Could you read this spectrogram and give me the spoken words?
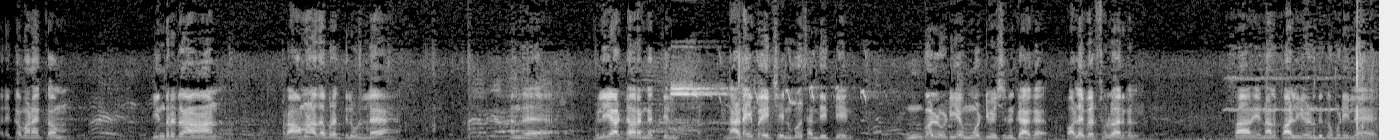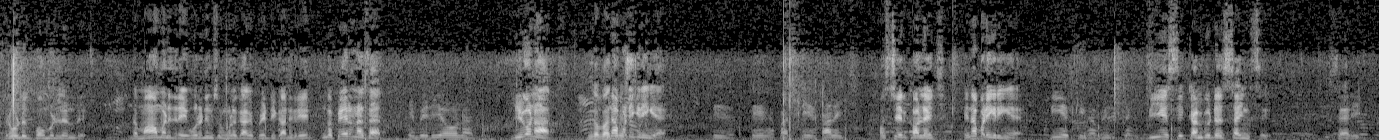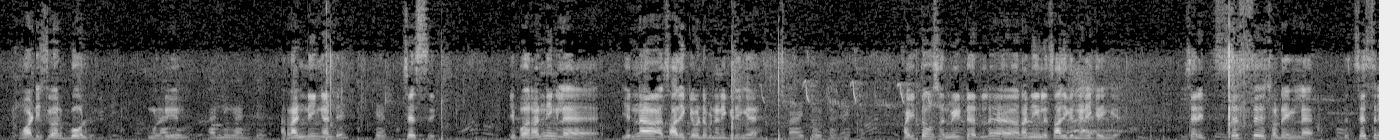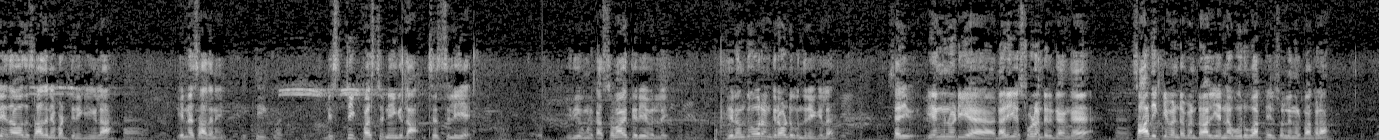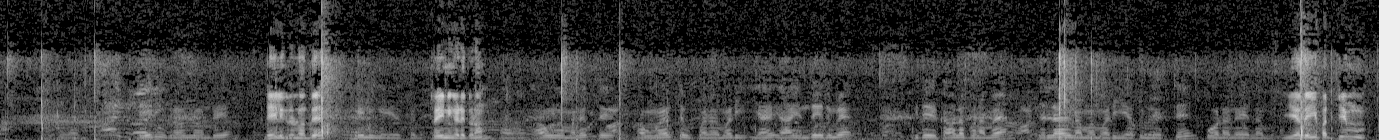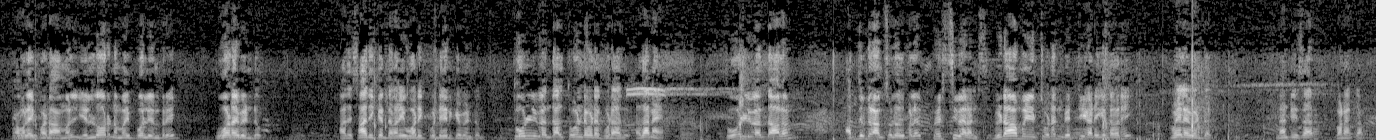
அனைவருக்கும் வணக்கம். இன்று நான் ராமநாதபுரத்தில் உள்ள அந்த விளையாட்டு அரங்கத்தில் நடைபயிற்சியின் போது சந்தித்தேன். உங்களுடைய மோட்டிவேஷனுக்காக பல பேர் சொல்வார்கள் சார் என்னால் காலையில் எழுந்துக்க முடியல கிரவுண்டுக்கு போக முடியல என்று. இந்த மாமனிதரை ஒரு நிமிஷம் உங்களுக்காக பேட்டி காணுகிறேன். உங்க பேர் என்ன சார்? லியோனார். என்ன படிக்கிறீங்க? ஃபர்ஸ்ட் இயர் காலேஜ் என்ன படிக்கிறீங்க? BSc computer science BSc computer science சரி. வாட் இஸ் யுவர் கோல் உங்களுடைய ரன்னிங் அண்ட் செஸ் இப்போ ரன்னிங்கில் என்ன சாதிக்க வேண்டும் நினைக்கிறீங்க? ஃபைவ் தௌசண்ட் மீட்டரில் ரன்னிங்கில் சாதிக்கணும்னு நினைக்கிறீங்க. சரி செஸ் சொல்கிறீங்களே செஸ்ஸில் ஏதாவது சாதனை படுத்திருக்கீங்களா? என்ன சாதனை? டிஸ்ட்ரிக் ஃபஸ்ட் டிஸ்ட்ரிக்ட் ஃபர்ஸ்ட் நீங்கள் தான் செஸ்லேயே இது உங்களுக்கு கஷ்டமாக தெரியவில்லை. தினந்தோறும் கிரவுண்டுக்கு வந்திருக்கீங்களா சரி எங்களுடைய நிறைய ஸ்டூடெண்ட் இருக்காங்க. சாதிக்க வேண்டும் என்றால் என்ன ஒரு வார்த்தையில் சொல்லுங்கள் பார்க்கலாம். டெய்லி கிரவுண்டில் வந்து டெய்லி கிரவுண்ட் வந்து ட்ரைனிங் இருக்கணும் ட்ரைனிங் எடுக்கணும். அவங்க மனசு அவங்க மனசு போகிற மாதிரி எந்த இதுவுமே இது கவலைப்படாமல் எல்லாரும் நம்ம மாதிரி அப்படின்னு எடுத்து போடணும் எல்லாம் எதை பற்றியும் கவலைப்படாமல் எல்லோரும் நம்மை போல் என்று ஓட வேண்டும். அதை சாதிக்கின்ற வரை ஓடிக்கொண்டே இருக்க வேண்டும். தோல்வி வந்தால் தோண்ட விடக்கூடாது. அதானே? தோல்வி வந்தாலும் அப்துல் கலாம் சொல்வது போல பெர்சிவரன்ஸ் விடாமுயற்சியுடன் வெற்றி அடைகின்றவரை முயல வேண்டும். நன்றி சார். வணக்கம்.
